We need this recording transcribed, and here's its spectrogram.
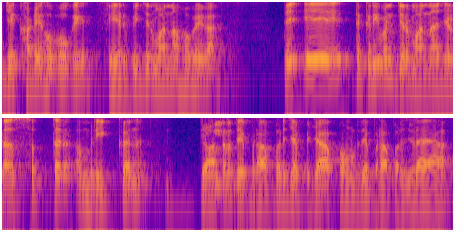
ਜੇ ਖੜੇ ਹੋਵੋਗੇ, ਫੇਰ ਵੀ ਜੁਰਮਾਨਾ ਹੋਵੇਗਾ। ਤੇ ਇਹ ਤਕਰੀਬਨ ਜੁਰਮਾਨਾ ਜਿਹੜਾ 70 ਅਮਰੀਕਨ ਡਾਲਰ ਦੇ ਬਰਾਬਰ ਜਾਂ 50 ਪਾਉਂਡ ਦੇ ਬਰਾਬਰ ਜਿਹੜਾ ਆ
